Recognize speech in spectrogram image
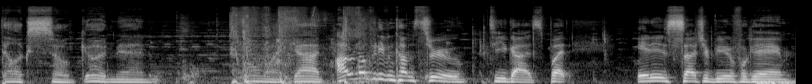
That looks so good, man. Oh my god. I don't know if it even comes through to you guys, but it is such a beautiful game.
